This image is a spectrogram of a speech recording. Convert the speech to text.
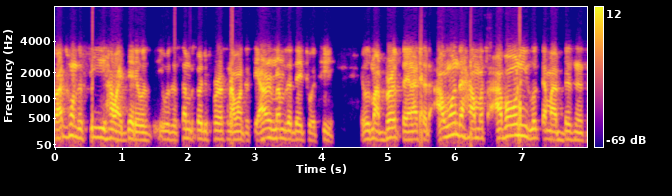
So I just wanted to see how I did. It was it was December 31st, and I wanted to see. I remember the day to a T. It was my birthday, and I said I wonder how much. I've only looked at my business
